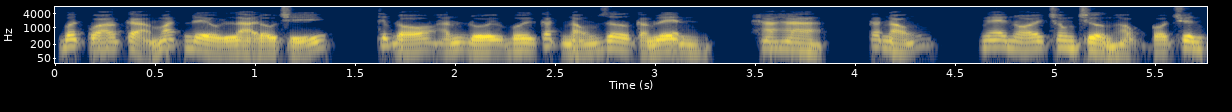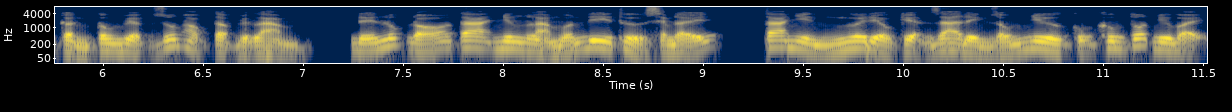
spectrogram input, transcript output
bất quá cả mắt đều là đấu trí, tiếp đó hắn đối với cắt nóng dơ cầm lên, ha ha, cắt nóng, nghe nói trong trường học có chuyên cần công việc giúp học tập việc làm, đến lúc đó ta nhưng là muốn đi thử xem đấy, ta nhìn ngươi điều kiện gia đình giống như cũng không tốt như vậy,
